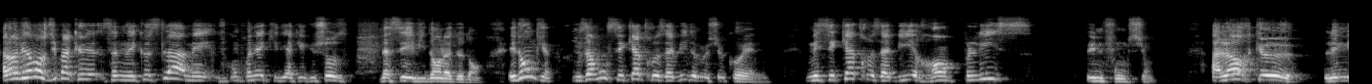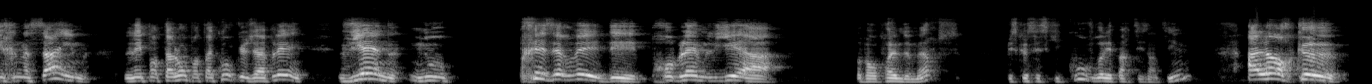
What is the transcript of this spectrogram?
Alors évidemment, je ne dis pas que ça n'est que cela, mais vous comprenez qu'il y a quelque chose d'assez évident là-dedans. Et donc, nous avons ces quatre habits de M. Cohen. Mais ces quatre habits remplissent une fonction. Alors que les mirnasaim, les pantalons pantacourts que j'ai appelés, viennent nous préserver des problèmes liés à, aux problèmes de mœurs, puisque c'est ce qui couvre les parties intimes, alors que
